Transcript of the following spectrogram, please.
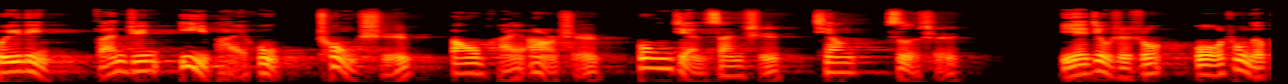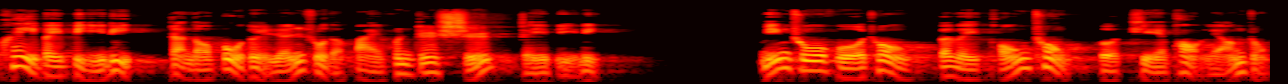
规定凡军一百户，铳十，刀牌二十，弓箭三十，枪四十。也就是说，火铳的配备比例占到部队人数的百分之十这一比例。明初火铳分为铜铳和铁炮两种，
